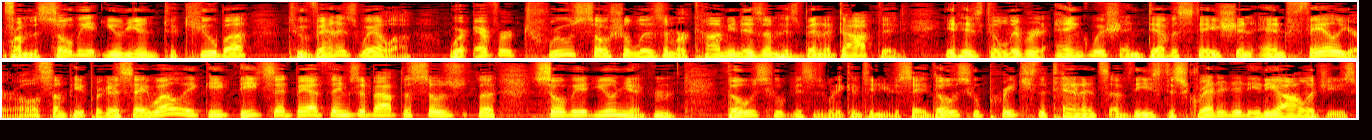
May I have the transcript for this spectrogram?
From the Soviet Union to Cuba to Venezuela, wherever true socialism or communism has been adopted, it has delivered anguish and devastation and failure. Oh, some people are going to say, well, he, he, he said bad things about the, so, the Soviet Union. Hmm. Those who, this is what he continued to say, those who preach the tenets of these discredited ideologies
